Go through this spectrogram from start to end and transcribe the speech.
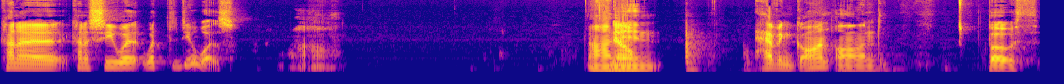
kind of kind of see what what the deal was. Wow. I Now- mean, Having gone on both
